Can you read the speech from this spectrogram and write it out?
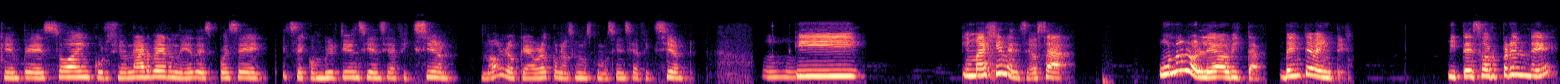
que, empezó a incursionar Verne después se, se, convirtió en ciencia ficción, ¿no? Lo que ahora conocemos como ciencia ficción. Y imagínense, o sea, uno lo lee ahorita, 2020, y te sorprende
